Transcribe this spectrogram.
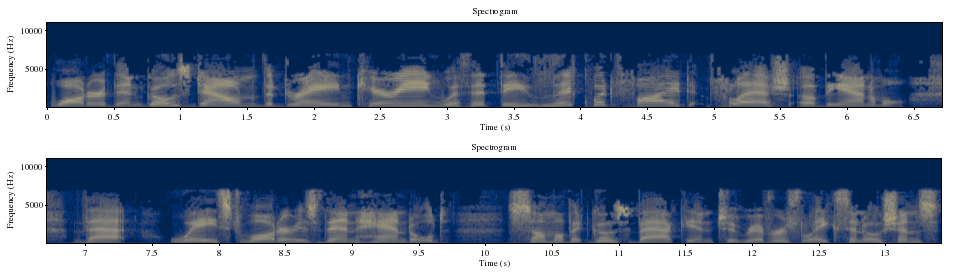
water then goes down the drain, carrying with it the liquefied flesh of the animal. That wastewater is then handled some of it goes back into rivers, lakes, and oceans.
